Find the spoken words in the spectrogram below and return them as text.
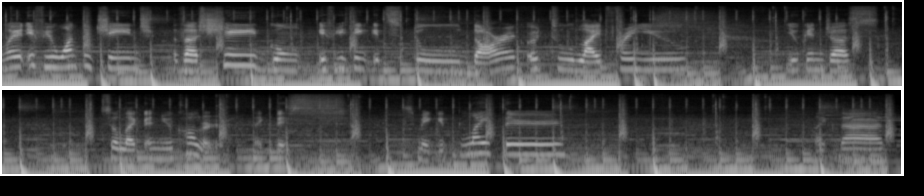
Ngayon, if you want to change the shade, kung if you think it's too dark or too light for you, you can just select a new color, like this. Let's make it lighter. Like that.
